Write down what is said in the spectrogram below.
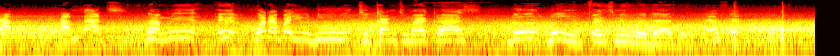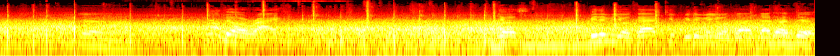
I, I'm not. No, I mean, eh, whatever you do to come to my class, don't, don't infest me with that, though. That's it. Yeah. Be alright. Just believe in your God, keep believing in your God. That's yeah, it.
